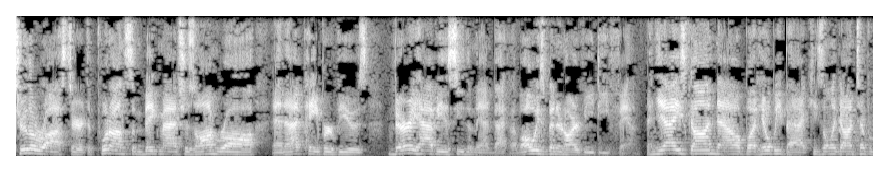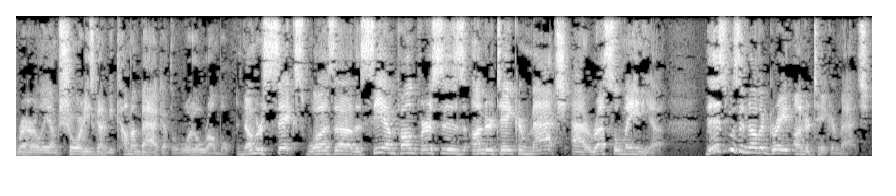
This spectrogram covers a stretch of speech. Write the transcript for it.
to the roster to put on some big matches on Raw and at pay per views. Very happy to see the man back. I've always been an RVD fan. And yeah, he's gone now, but he'll be back. He's only gone temporarily. I'm sure he's going to be coming back at the Royal Rumble. Number six was uh, the CM Punk versus Undertaker match at WrestleMania. This was another great Undertaker match.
